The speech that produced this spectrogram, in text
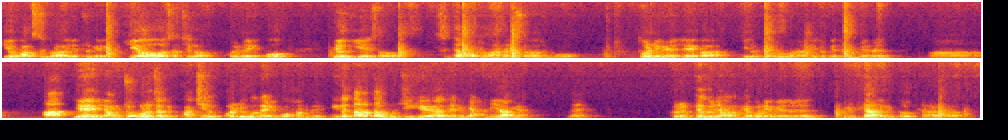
기어 박스가 이쪽에 기어 자체가 걸려 있고 여기에서 스텝 모터가 하나 있어가지고 돌리면 얘가 이렇게 돌거나 이렇게 돌면은 아, 아, 얘 양쪽으로 어차피 같이 올리고 내리고 하면 돼. 이거 따로따로 움직여야 되는 게 아니라면 네. 그렇게 그냥 해버리면은 밀폐하는 게 더 편할 것 같아. 어,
